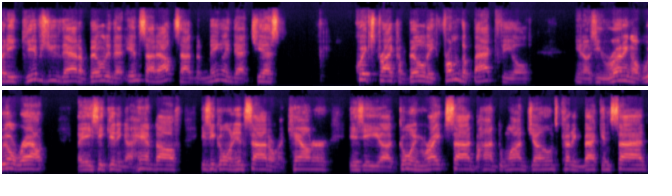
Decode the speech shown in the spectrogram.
but he gives you that ability, that inside outside, but mainly that just quick strike ability from the backfield. You know, is he running a wheel route? Is he getting a handoff? Is he going inside on a counter? Is he uh, going right side behind Dawand Jones, cutting back inside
